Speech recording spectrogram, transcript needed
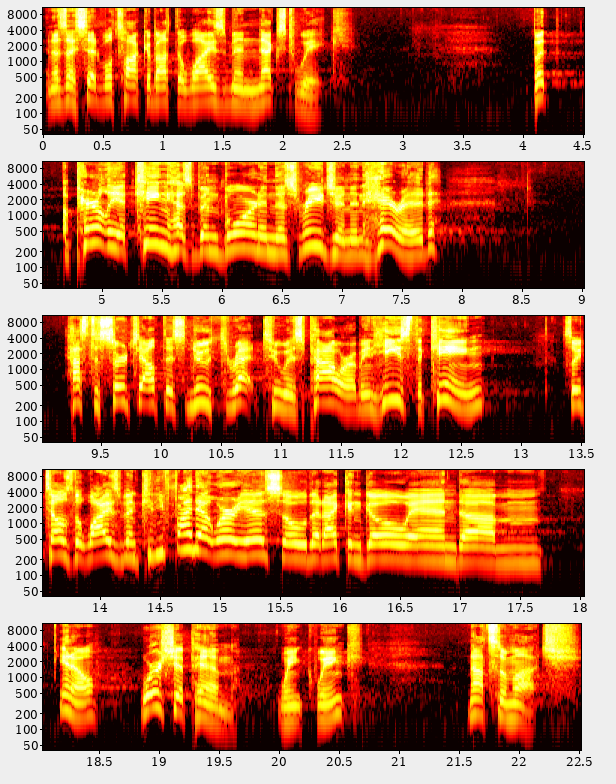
And as I said, we'll talk about the wise men next week. But apparently, a king has been born in this region, and Herod has to search out this new threat to his power. I mean, he's the king. So he tells the wise men, Can you find out where he is so that I can go and, um, you know, worship him? Wink, wink. Not so much.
